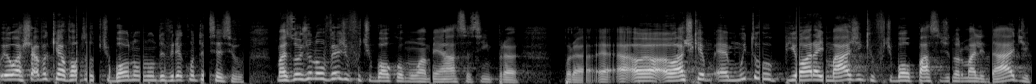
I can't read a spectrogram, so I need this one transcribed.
eu achava que a volta do futebol não, não deveria acontecer, Silvio. Mas hoje eu não vejo o futebol como uma ameaça assim para. Pra, é, eu acho que é, é, muito pior a imagem que o futebol passa de normalidade.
